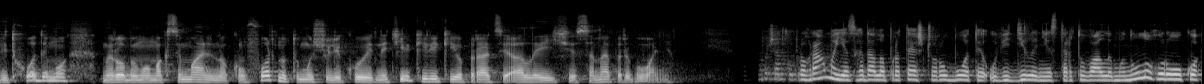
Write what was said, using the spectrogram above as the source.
відходимо. Ми робимо максимально комфортно, тому що лікують не тільки ліки і операції, але й саме перебування. Початку програми я згадала про те, що роботи у відділенні стартували минулого року.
